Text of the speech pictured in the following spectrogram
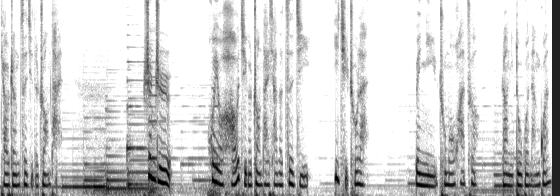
调整自己的状态，甚至会有好几个状态下的自己一起出来，为你出谋划策。让你渡过难关。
